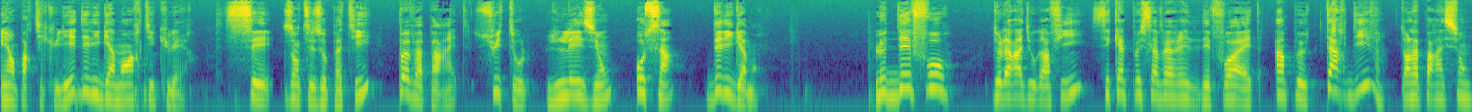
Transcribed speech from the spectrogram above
et en particulier des ligaments articulaires. Ces anthésopathies peuvent apparaître suite aux lésions au sein des ligaments. Le défaut de la radiographie, c'est qu'elle peut s'avérer des fois être un peu tardive dans l'apparition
